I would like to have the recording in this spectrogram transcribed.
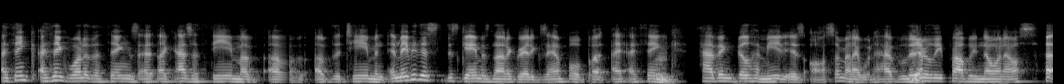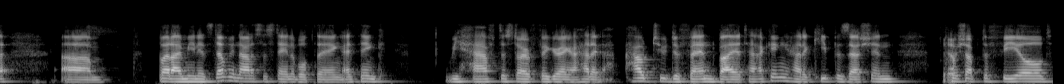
I think I think one of the things uh, like as a theme of of, of the team, and, and maybe this this game is not a great example, but I, I think Hmm. having Bill Hamid is awesome, and I would have literally probably no one else. um, but I mean, it's definitely not a sustainable thing. I think we have to start figuring out how to how to defend by attacking, how to keep possession, Yeah. push up the field.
